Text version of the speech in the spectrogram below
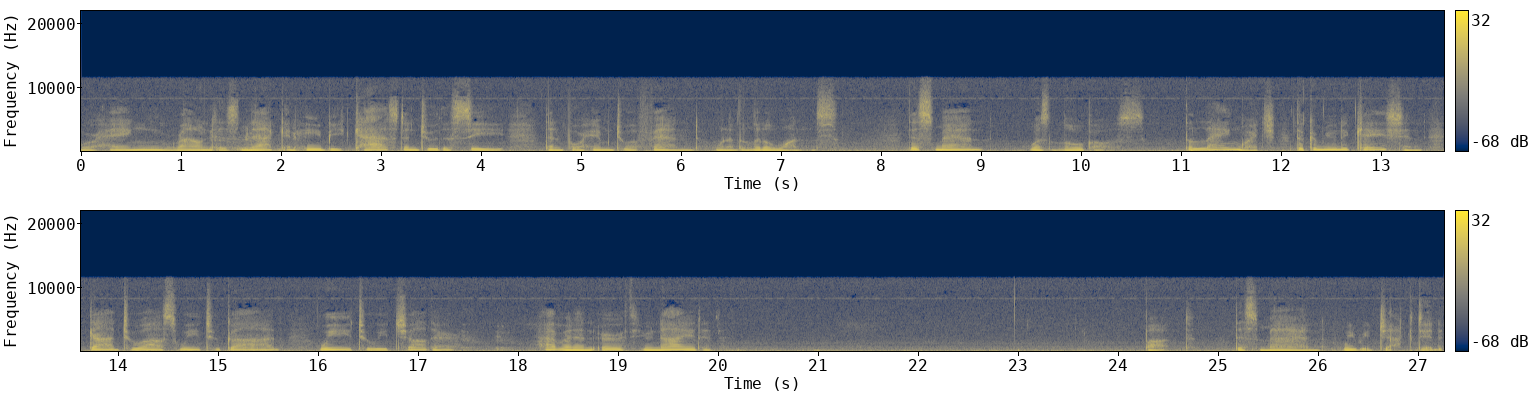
were hang round his neck and he be cast into the sea than for him to offend one of the little ones. This man was Logos, the language, the communication, God to us, we to God, we to each other, heaven and earth united. But this man we rejected,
